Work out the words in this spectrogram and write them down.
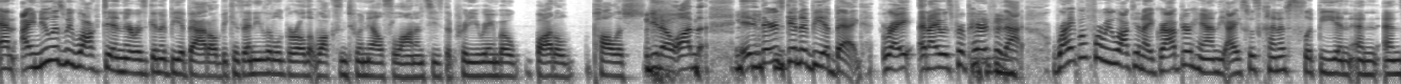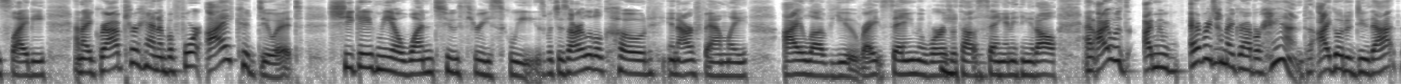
And I knew as we walked in there was going to be a battle because any little girl that walks into a nail salon and sees the pretty rainbow bottled polish, you know, on the, eh, there's going to be a beg, right? And I was prepared for mm-hmm. that. Right before we walked in, I grabbed her hand. The ice was kind of slippy and and and slidey, and I grabbed her hand. And before I could do it, she gave me a one, two, three squeeze, which is our little code in our family. I love you, right? Saying the words mm-hmm. without saying anything at all. And I was, I mean, every time I grab her hand, I go to do that.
